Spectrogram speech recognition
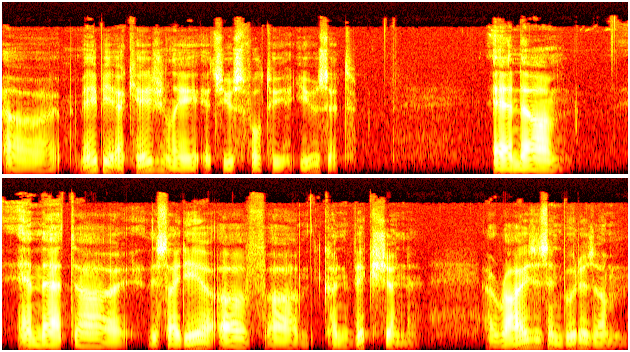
uh, maybe occasionally it's useful to use it. And um, and that uh, this idea of um, conviction arises in Buddhism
